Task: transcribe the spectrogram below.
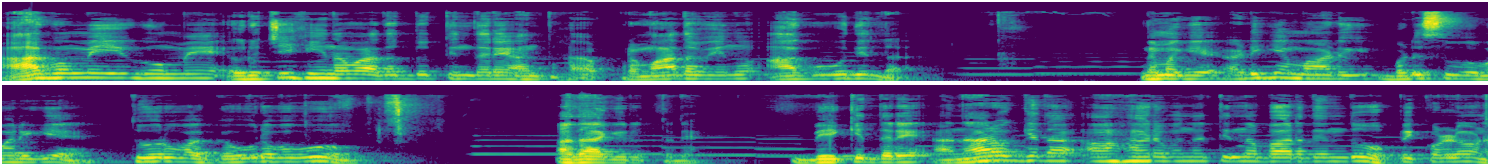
ಆಗೊಮ್ಮೆ ಈಗೊಮ್ಮೆ ರುಚಿಹೀನವಾದದ್ದು ತಿಂದರೆ ಅಂತಹ ಪ್ರಮಾದವೇನೂ ಆಗುವುದಿಲ್ಲ. ನಮಗೆ ಅಡಿಗೆ ಮಾಡಿ ಬಡಿಸುವವರಿಗೆ ತೋರುವ ಗೌರವವೂ ಅದಾಗಿರುತ್ತದೆ. ಬೇಕಿದ್ದರೆ ಅನಾರೋಗ್ಯದ ಆಹಾರವನ್ನು ತಿನ್ನಬಾರದೆಂದು ಒಪ್ಪಿಕೊಳ್ಳೋಣ.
